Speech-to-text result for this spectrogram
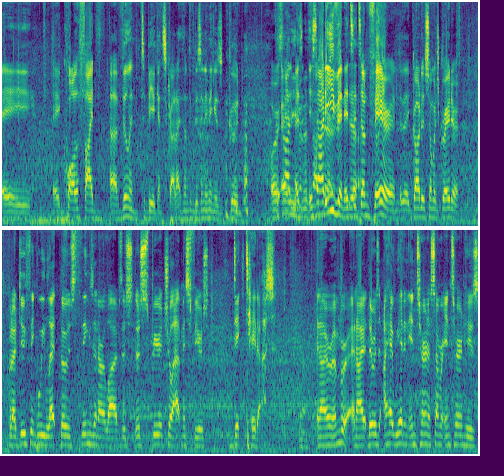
a a qualified uh, villain to be against God. I don't think there's anything as good or It's not as- even, it's, it's not not even. It's Yeah. it's unfair, and God is so much greater. But I do think we let those things in our lives, those, those spiritual atmospheres, dictate us. Yeah. And I remember, and I there was I had we had an intern, a summer intern, who's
